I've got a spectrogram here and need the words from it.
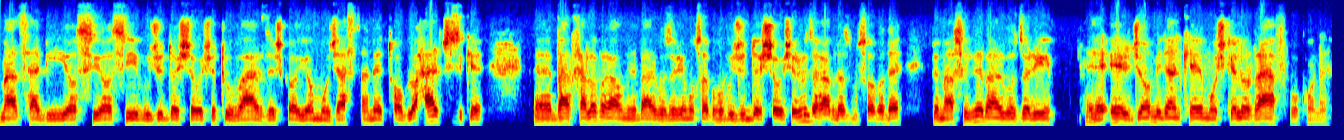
مذهبی یا سیاسی وجود داشته باشه تو ورزشگاه یا مجسمه تابلو هر چیزی که برخلاف قوانین برگزاری مسابقه وجود داشته باشه روز قبل از مسابقه به مسئولین برگزاری ارجاع میدن که مشکل رو رفع بکنه.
